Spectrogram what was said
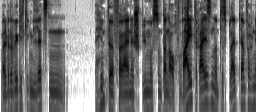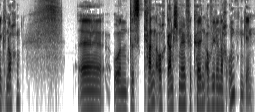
weil du da wirklich gegen die letzten Hintervereine spielen musst und dann auch weit reisen und das bleibt dir einfach in den Knochen. Äh, und das kann auch ganz schnell für Köln auch wieder nach unten gehen,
